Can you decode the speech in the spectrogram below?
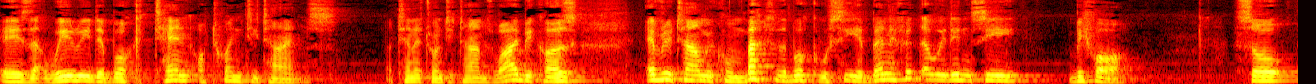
is that we read a book 10 or 20 times. Or 10 or 20 times. Why? Because every time we come back to the book, we see a benefit that we didn't see before. So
